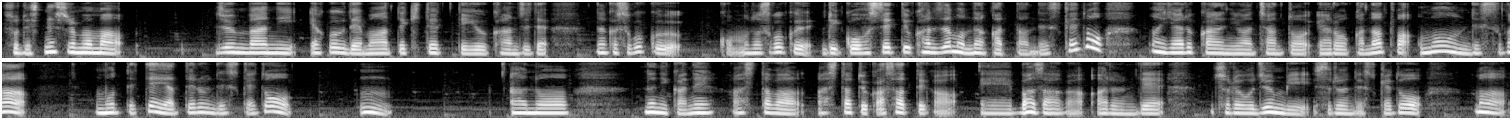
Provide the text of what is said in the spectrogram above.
そうですね、それもまあ、順番に役で回ってきてっていう感じで、なんかすごく、こうものすごく履行してっていう感じでもなかったんですけど、まあ、やるからにはちゃんとやろうかなとは思うんですが、思っててやってるんですけど、うん。あの、何かね、明日は、明日というか明後日が、えー、バザーがあるんで、それを準備するんですけど、まあ、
